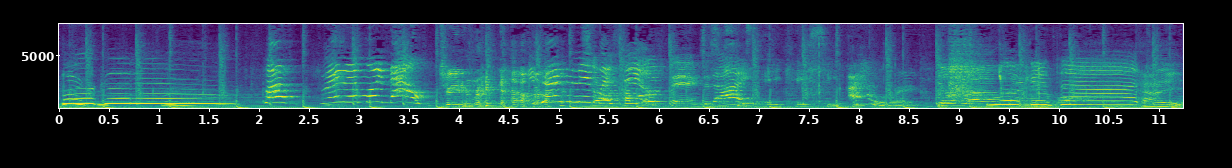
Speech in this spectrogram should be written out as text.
Look at him. Pop, train him right now. Train him right now. So a couple of things. This Die. is his AKC paperwork. He'll. Look at that. Hi.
